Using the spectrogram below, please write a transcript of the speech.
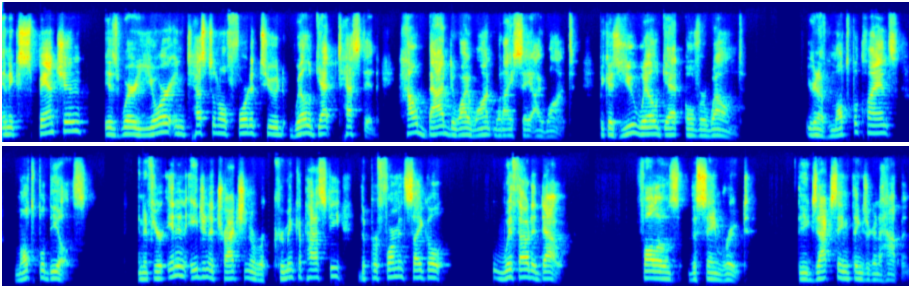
And expansion is where your intestinal fortitude will get tested. How bad do I want what I say I want? because you will get overwhelmed. You're going to have multiple clients, multiple deals. And if you're in an agent attraction or recruitment capacity, the performance cycle without a doubt, follows the same route. The exact same things are going to happen.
